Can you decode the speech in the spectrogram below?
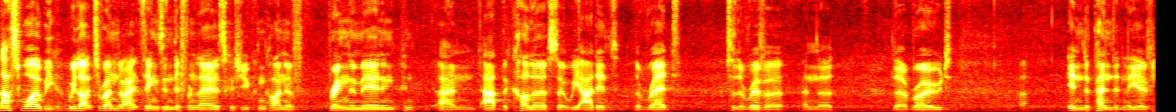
that's why we, we like to render out things in different layers, because you can kind of bring them in and, and add the color. So we added the red to the river and the, the road uh, independently of,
